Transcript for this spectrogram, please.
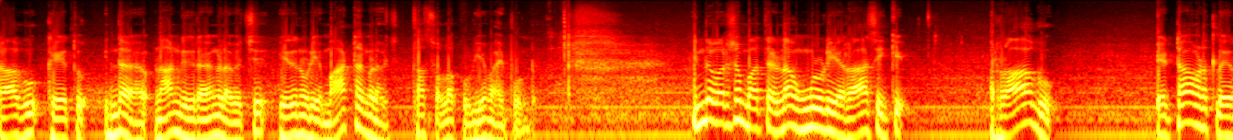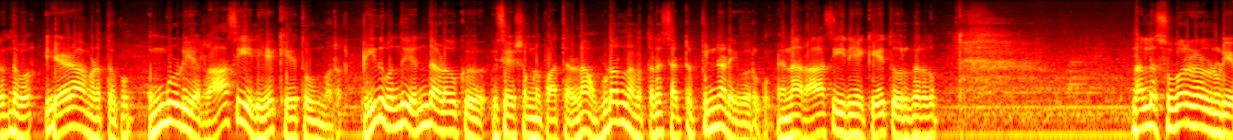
ராகு கேத்து இந்த நான்கு கிரகங்களை வச்சு இதனுடைய மாற்றங்களை வச்சு தான் சொல்லக்கூடிய வாய்ப்பு உண்டு. இந்த வருஷம் பார்த்தீங்கன்னா உங்களுடைய ராசிக்கு ராகு எட்டாம் இடத்துல இருந்தவர் ஏழாம் இடத்துக்கும் உங்களுடைய ராசியிலேயே கேத்துவும் வர்றார். இது வந்து எந்த அளவுக்கு விசேஷம்னு பார்த்தோம்னா உடல் நலத்தில் சற்று பின்னடைவு இருக்கும். ஏன்னா ராசியிலேயே கேத்து இருக்கிறதும் நல்ல சுவர்களுடைய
